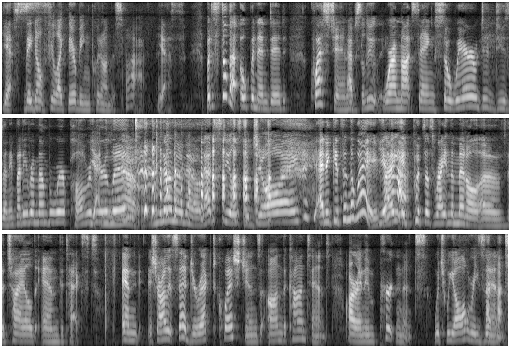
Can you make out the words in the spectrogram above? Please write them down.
Yes. they don't feel like they're being put on the spot. Yes. But it's still that open-ended question. Absolutely. Where I'm not saying, so where did does anybody remember where Paul Revere lived? no, no, no, no. That steals the joy. and it gets in the way, right? It puts us right in the middle of the child and the text. And Charlotte said direct questions on the content are an impertinence, which we all resent.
